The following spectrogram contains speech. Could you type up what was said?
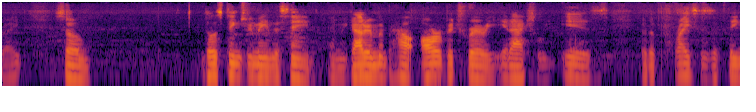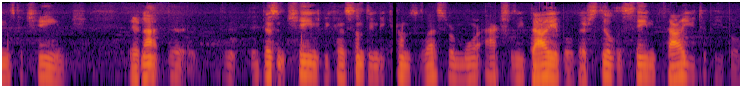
right? So those things remain the same. And we got to remember how arbitrary it actually is for the prices of things to change. They're not. It doesn't change because something becomes less or more actually valuable. They're still the same value to people.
